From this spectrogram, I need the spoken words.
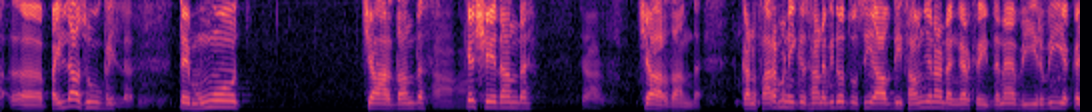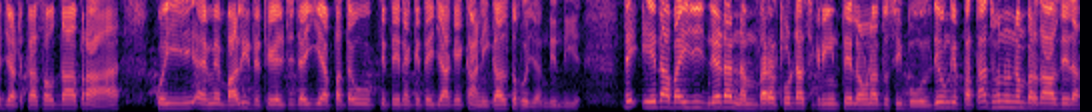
ਅ, ਪਹਿਲਾ ਸੂਗੀ? ਪਹਿਲਾ ਤੇ ਮੂੰਹੋਂ ਚਾਰ ਦੰਦ ਹਾਂ। ਕਿ ਛੇ ਦੰਦ ਹੈ? ਚਾਰ। ਚਾਰ ਦੰਦ ਹੈ। ਕਨਫਰਮ ਨਹੀਂ ਕਿਸਾਨ ਵੀਰੋ ਤੁਸੀਂ ਆਪਦੀ ਸਮਝ ਨਾਲ ਡੰਗਰ ਖਰੀਦਣਾ ਹੈ। ਵੀਰ ਵੀ ਇੱਕ ਜਟਕਾ ਸੌਦਾ ਭਰਾ। ਕੋਈ ਐਵੇਂ ਬਾਹਲੀ ਡਿਟੇਲ ਚ ਜਾਈਏ ਆਪਾਂ ਤਾਂ ਉਹ ਕਿਤੇ ਨਾ ਕਿਤੇ ਜਾ ਕੇ ਕਹਾਣੀ ਗਲਤ ਹੋ ਜਾਂਦੀ ਹੁੰਦੀ ਹੈ। ਤੇ ਇਹਦਾ ਬਾਈ ਜੀ ਜਿਹੜਾ ਨੰਬਰ ਤੁਹਾਡਾ ਸਕਰੀਨ ਤੇ ਲਾਉਣਾ ਤੁਸੀਂ ਬੋਲ ਦਿਓਗੇ ਪਤਾ ਤੁਹਾਨੂੰ ਨੰਬਰ ਦਾ ਆਪਦੇ ਦਾ?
